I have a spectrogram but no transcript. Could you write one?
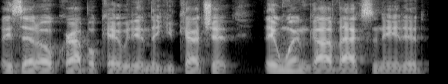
They said, "Oh crap, okay, we didn't think you catch it." They went and got vaccinated.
